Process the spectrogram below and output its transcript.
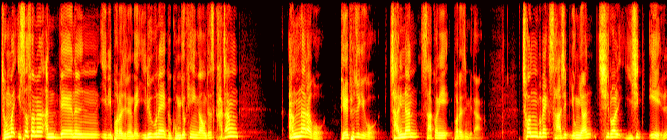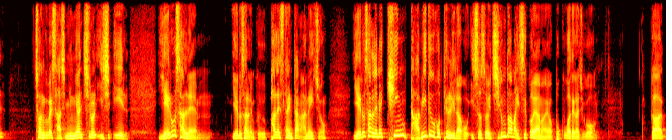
정말 있어서는 안 되는 일이 벌어지는데 이르군의 그 공격 행위 가운데서 가장 악랄하고 대표적이고 잔인한 사건이 벌어집니다. 1946년 7월 22일 1946년 7월 22일 예루살렘 예루살렘 그 팔레스타인 땅 안에 있죠. 예루살렘에 킹 다비드 호텔이라고 있었어요. 지금도 아마 있을 거야 아마요. 복구가 돼 가지고. 그러니까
